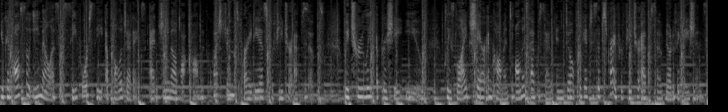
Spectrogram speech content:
You can also email us at c4capologetics at gmail.com with questions or ideas for future episodes. We truly appreciate you. Please like, share, and comment on this episode, and don't forget to subscribe for future episode notifications.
